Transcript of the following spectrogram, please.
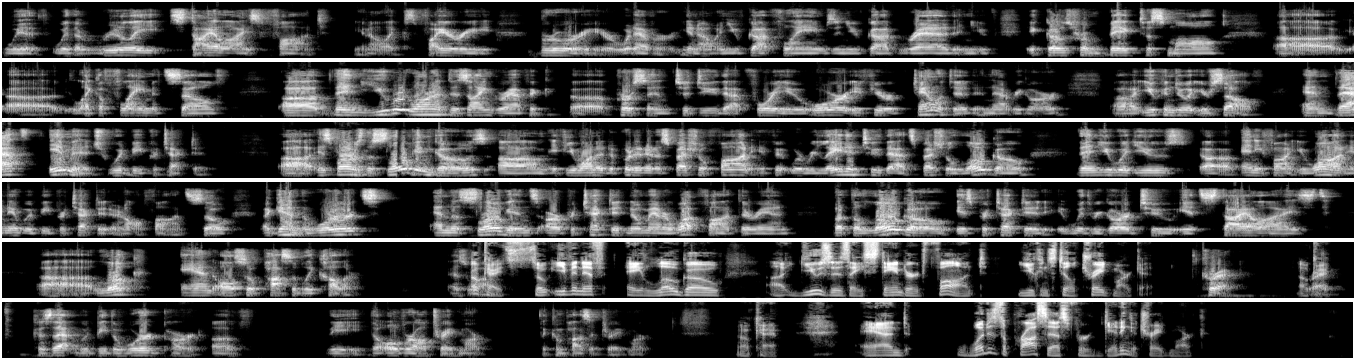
with with a really stylized font, you know, like fiery brewery or whatever, you know, and you've got flames and you've got red and you've it goes from big to small, uh, uh, like a flame itself. uh, then you would want a design graphic uh, person to do that for you. Or if you're talented in that regard, uh, you can do it yourself. And that image would be protected. Uh, as far as the slogan goes, um, if you wanted to put it in a special font, if it were related to that special logo, then you would use uh, any font you want and it would be protected in all fonts. So again, the words and the slogans are protected no matter what font they're in, but the logo is protected with regard to its stylized uh, look and also possibly color as well. Okay, so even if a logo uh, uses a standard font, you can still trademark it. Correct. Okay. Right because that would be the word part of the the overall trademark, the composite trademark. Okay. And what is the process for getting a trademark?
